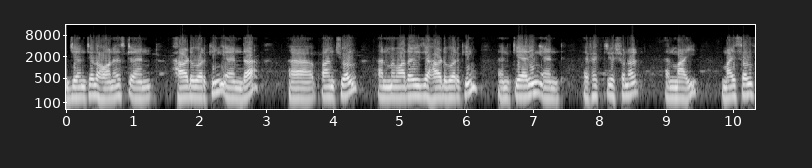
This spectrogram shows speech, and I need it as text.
gentle honest and hard working and the uh, punctual and my mother is a hard working and caring and affectionate and my myself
